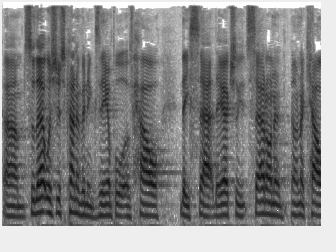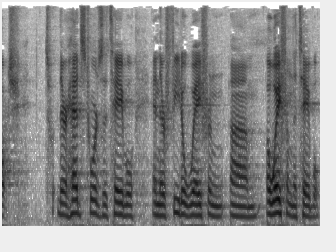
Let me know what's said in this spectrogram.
Um, so that was just kind of an example of how they sat. They actually sat on a, on a couch, their heads towards the table and their feet away from, um, away from the table.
